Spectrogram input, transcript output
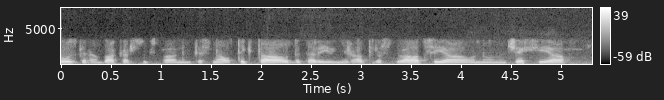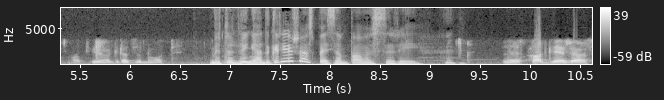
Rūsganam vakarsikspārnim, kas nav tik tālu, bet arī viņi ir atrasti Vācijā un, un Čehijā, Latvijā gradzenoti. Bet tad viņi atgriežas pēc tam pavasarī? Eh, atgriežas,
